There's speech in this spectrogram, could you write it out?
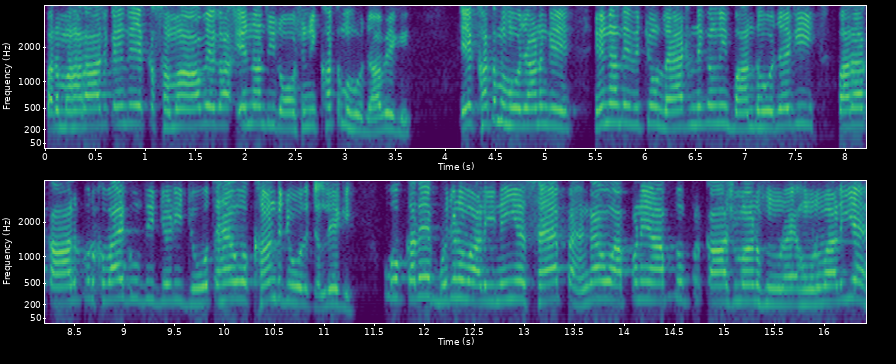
ਪਰ ਮਹਾਰਾਜ ਕਹਿੰਦੇ ਇੱਕ ਸਮਾਂ ਆਵੇਗਾ, ਇਹਨਾਂ ਦੀ ਰੋਸ਼ਨੀ ਖਤਮ ਹੋ ਜਾਵੇਗੀ। ਇਹ ਖਤਮ ਹੋ ਜਾਣਗੇ, ਇਹਨਾਂ ਦੇ ਵਿੱਚੋਂ ਲਾਈਟ ਨਿਕਲਣੀ ਬੰਦ ਹੋ ਜਾਏਗੀ। ਪਰ ਅਕਾਲ ਪੁਰਖ ਵਾਹਿਗੁਰੂ ਦੀ ਜਿਹੜੀ ਜੋਤ ਹੈ, ਉਹ ਅਖੰਡ ਜੋਤ ਚੱਲੇਗੀ। ਉਹ ਕਦੇ ਬੁਝਣ ਵਾਲੀ ਨਹੀਂ ਹੈ, ਸਹਿ ਭੈਂਗਾ ਉਹ ਆਪਣੇ ਆਪ ਤੋਂ ਪ੍ਰਕਾਸ਼ਮਾਨ ਹੋਣ ਹੋਣ ਵਾਲੀ ਹੈ।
